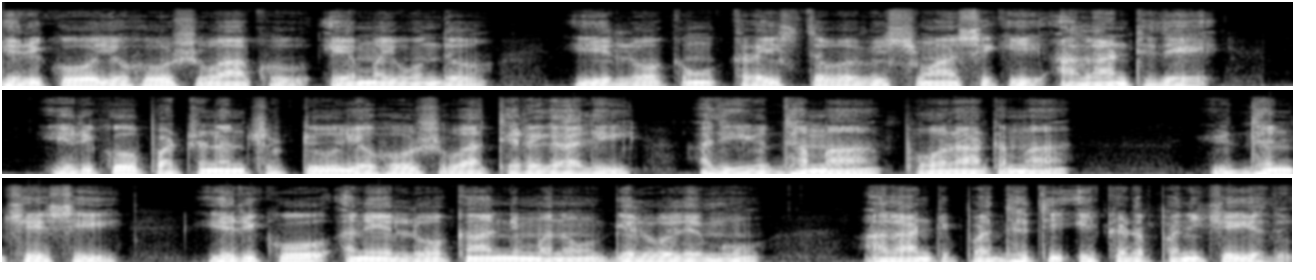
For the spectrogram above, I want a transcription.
ఎరికో యహోషువాకు ఏమై ఉందో ఈ లోకం క్రైస్తవ విశ్వాసికి అలాంటిదే. ఎరికో పట్టణం చుట్టూ యహోషువా తిరగాలి అది యుద్ధమా పోరాటమా? యుద్ధం చేసి ఎరికో అనే లోకాన్ని మనం గెలవలేము అలాంటి పద్ధతి ఇక్కడ పనిచేయదు.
